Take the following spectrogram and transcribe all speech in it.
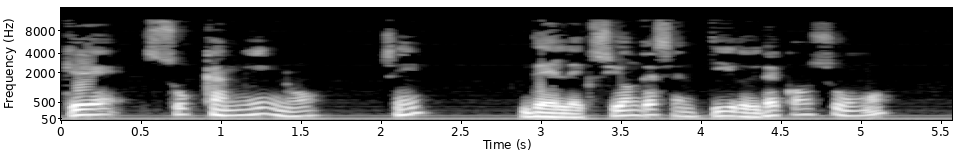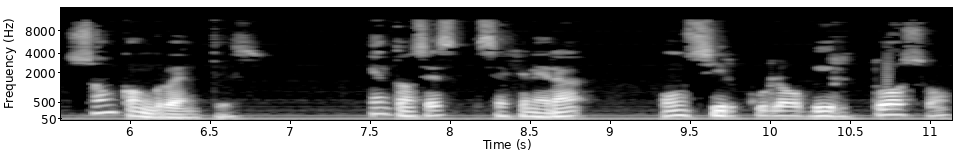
que su camino, ¿sí? de elección de sentido y de consumo son congruentes. entonces se genera un círculo virtuoso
